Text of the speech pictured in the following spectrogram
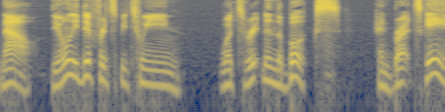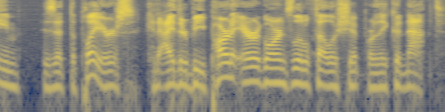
Now, the only difference between what's written in the books and Brett's game is that the players can either be part of Aragorn's little fellowship or they could not.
